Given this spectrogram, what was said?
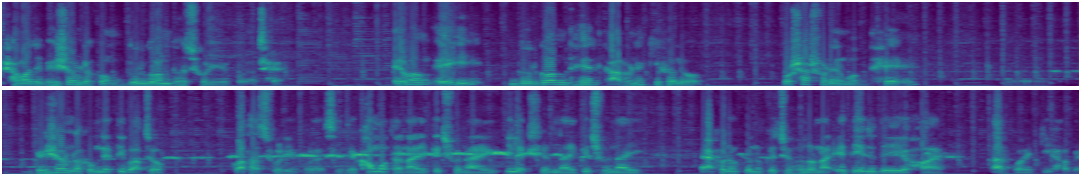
সমাজে ভীষণ রকম দুর্গন্ধ ছড়িয়ে পড়েছে। এবং এই দুর্গন্ধের কারণে কি হলো? প্রশাসনের মধ্যে ভীষণ রকম নেতিবাচক কথা ছড়িয়ে পড়েছে যে ক্ষমতা নাই, কিছু নাই ইলেকশন নাই, কিছু নাই, এখনও কোনো কিছু হলো না, এতে যদি হয়, তারপরে কি হবে?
